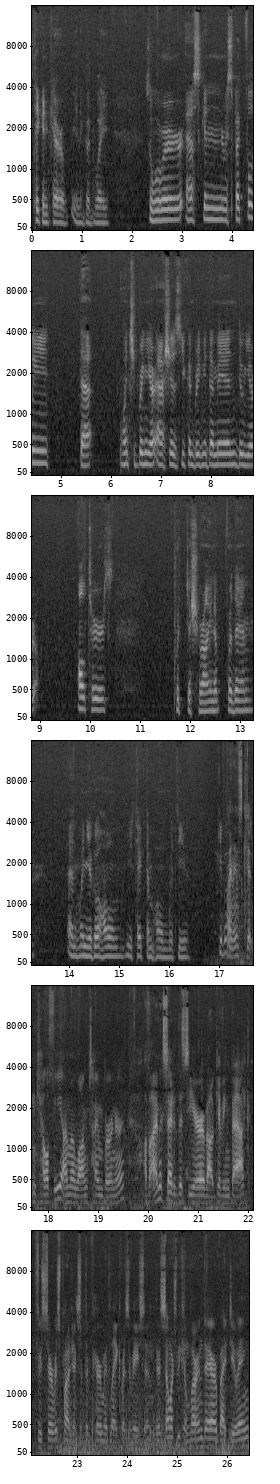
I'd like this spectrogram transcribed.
taken care of in a good way. So we're asking respectfully that once you bring your ashes, you can bring them in, do your altars, put the shrine up for them, and when you go home, you take them home with you. My name's Kitten Calfee. I'm a longtime burner. I'm excited this year about giving back through service projects at the Pyramid Lake Reservation. There's so much we can learn there by doing.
